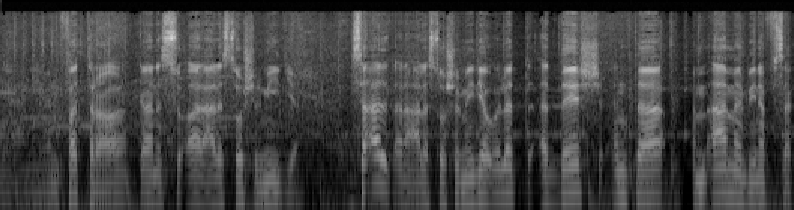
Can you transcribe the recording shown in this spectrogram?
يعني من فترة كان السؤال على ال social media. سألت أنا على ال social media وقلت قديش أنت مآمن بنفسك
